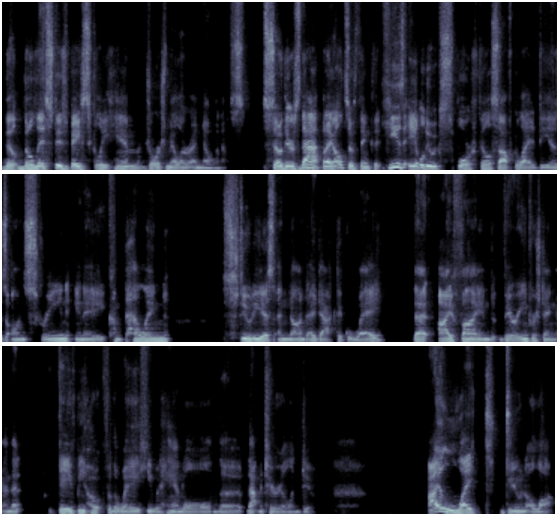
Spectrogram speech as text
the, the list is basically him, George Miller, and no one else. So there's that. But I also think that he is able to explore philosophical ideas on screen in a compelling, studious, and non didactic way that I find very interesting and that gave me hope for the way he would handle the that material and do. I liked Dune a lot.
